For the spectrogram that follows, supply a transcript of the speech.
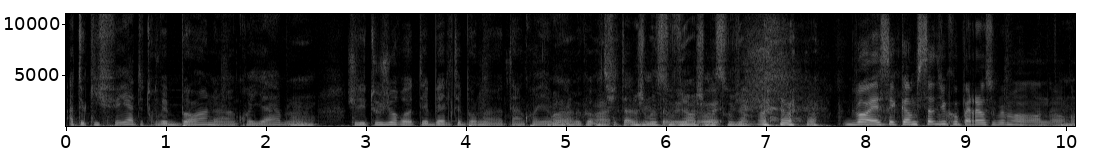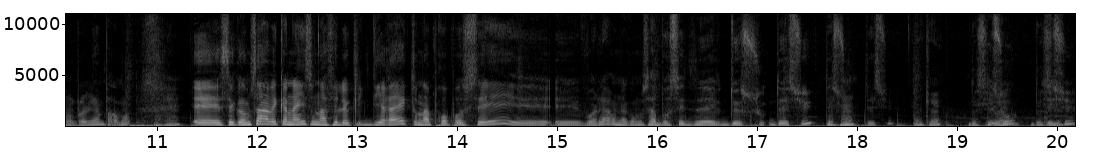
à, te kiffer, à te trouver bonne, incroyable. Je dis toujours, euh, t'es belle, t'es bonne, euh, t'es incroyable. Ouais, mais comment ouais. tu t'as Je me t'as souviens, je me souviens. Bon, et c'est comme ça, du coup, Perreo Supremo, on, on, on revient, pardon. Mhm. Et c'est comme ça, avec Anaïs, on a fait le clic direct, on a proposé, et, et voilà, on a commencé à bosser de- dessous, dessus, dessus, Mhm. dessus, Ok. Dessus. dessous, ouais. Dessus. dessus.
